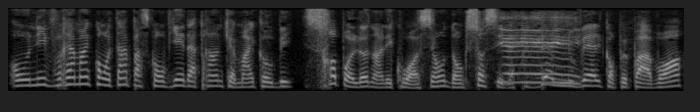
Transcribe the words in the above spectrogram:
On est vraiment content parce qu'on vient d'apprendre que Michael Bay sera pas là dans l'équation. Donc, ça, c'est la plus belle nouvelle qu'on peut pas avoir.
